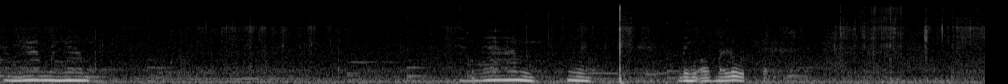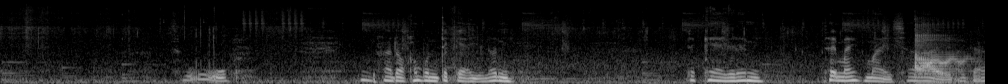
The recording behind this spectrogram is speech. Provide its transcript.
อางงามอยงามอยงามนี่ดึงออกมาลุดสู้ หาดอกข้างบนจะแก่อยู่แล้วนี่ จะแก่อยู่แล้วนี่ ใช่ไหมไม่ใช่นะจ๊ะ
